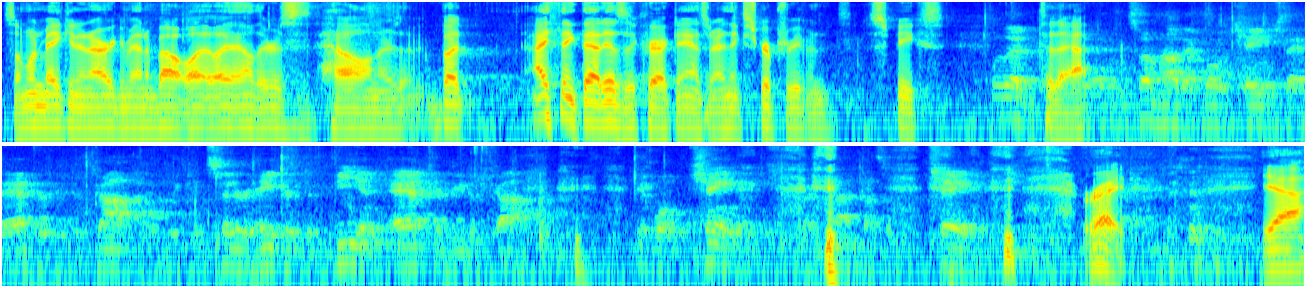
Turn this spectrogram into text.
someone making an argument about, well, well there's hell and there's, but I think that is the correct answer. I think Scripture even speaks well, that, to that. And somehow that won't change that attribute of God. If we consider hatred to be an attribute of God, it won't change. Doesn't change. right. Yeah.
